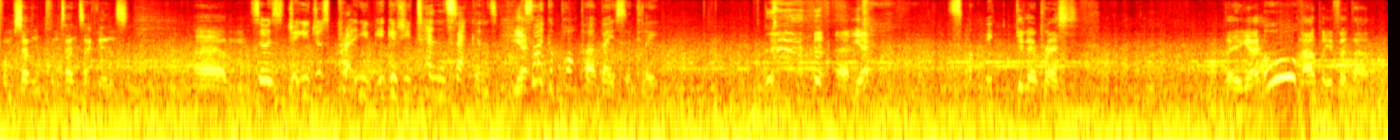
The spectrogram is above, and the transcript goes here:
from seven from 10 seconds. Um, So it's, you just pre- it gives you 10 seconds. Yeah. It's like a popper, basically. uh, yeah, Sorry. give it a press. There you go. Ooh. Now put your foot down.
